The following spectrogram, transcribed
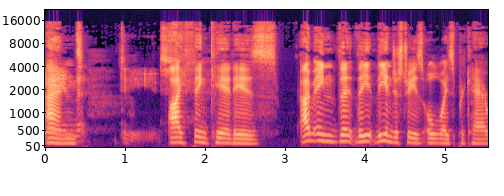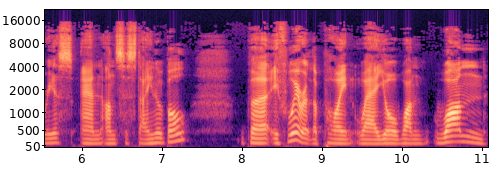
And Indeed. I think it is. I mean, the, the, the industry is always precarious and unsustainable. But if we're at the point where you're one one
